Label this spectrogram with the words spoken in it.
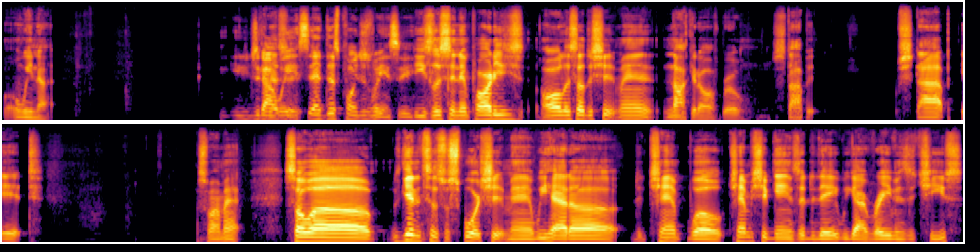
or we not. You just gotta That's wait. it. At this point, just wait and see. These listening parties, all this other shit, man, knock it off, bro. Stop it. Stop it. That's where I'm at. So uh let's get into some sports shit, man. We had uh the champ well, championship games of the day. We got Ravens and Chiefs.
